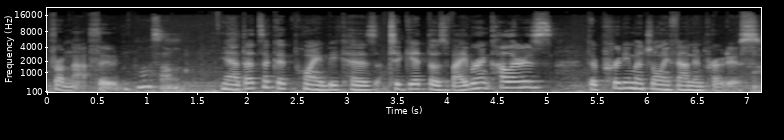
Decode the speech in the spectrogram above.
from that food. Awesome. Yeah, that's a good point because to get those vibrant colors, they're pretty much only found in produce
